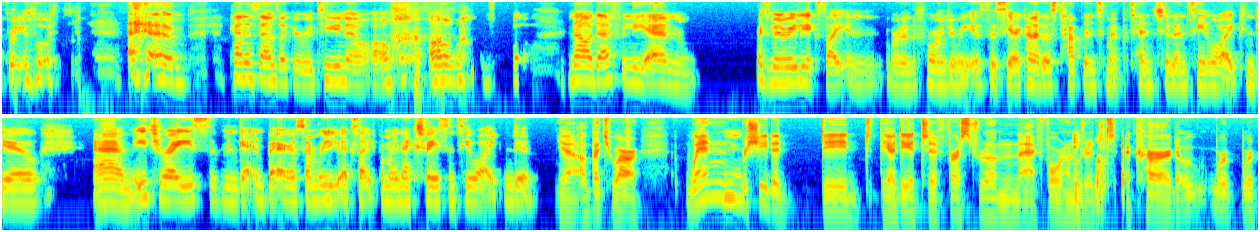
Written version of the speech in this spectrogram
pretty much. Um, kind of sounds like a routine now, almost. but no, definitely. Um, it's been really exciting running the 400 meters this year. I kind of just tap into my potential and seeing what I can do. Um, each race has been getting better, so I'm really excited for my next race and see what I can do. Yeah, I'll bet you are. When mm-hmm. Rhasidat did the idea to first run uh, 400 occurred? Were, were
